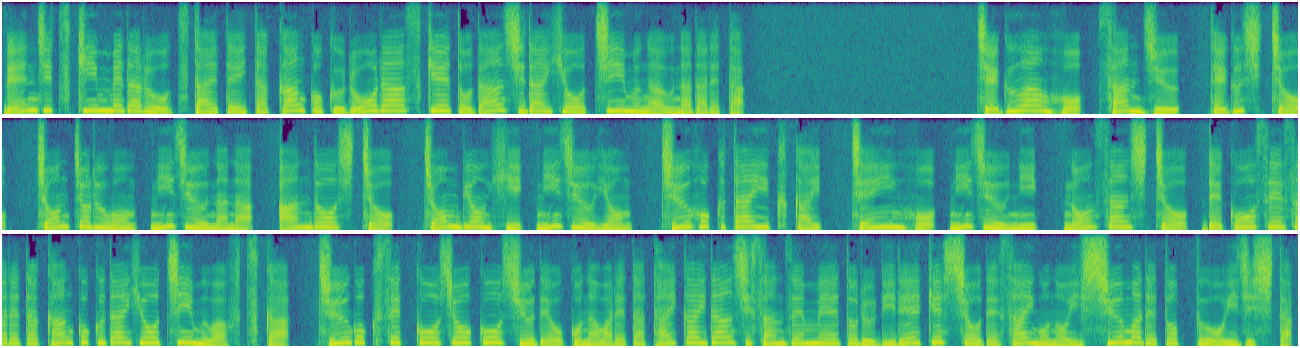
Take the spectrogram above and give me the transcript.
連日金メダルを伝えていた韓国ローラースケート男子代表チームがうなだれた。チェグアンホ30、テグ市長、チョンチョルウォン27、安藤市長、チョンビョンヒ24、中北体育会、チェインホ22、ノンサン市長で構成された韓国代表チームは2日、中国石膏省講習で行われた大会男子3000メートルリレー決勝で最後の1周までトップを維持した。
